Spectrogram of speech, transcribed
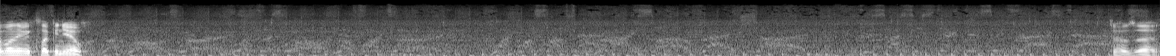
I wasn't even clicking you. What the hell's that?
